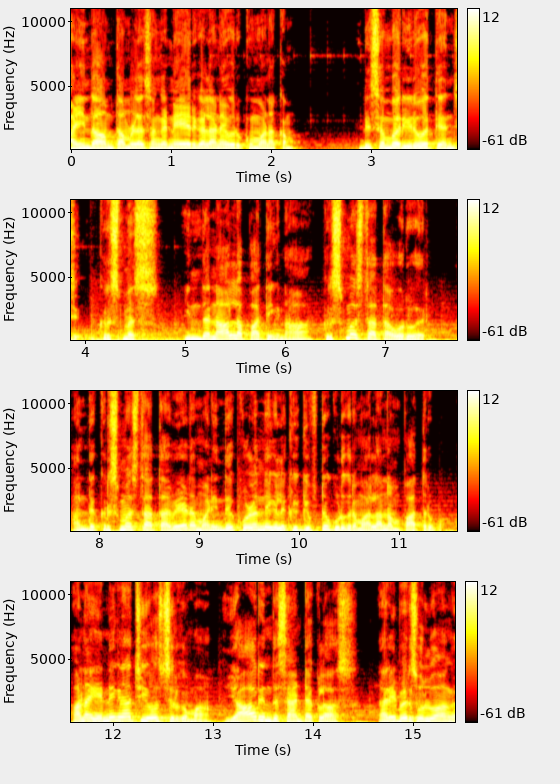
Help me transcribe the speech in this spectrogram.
ஐந்தாம் தமிழர் சங்க நேயர்கள் அனைவருக்கும் வணக்கம். டிசம்பர் இருபத்தி அஞ்சு கிறிஸ்மஸ். இந்த நாளில் பார்த்தீங்கன்னா கிறிஸ்மஸ் தாத்தா ஒருவர். அந்த கிறிஸ்மஸ் தாத்தா வேடம் அணிந்து குழந்தைங்களுக்கு கிஃப்ட் கொடுக்குற மாதிரிலாம் நம்ம பார்த்துருப்போம். ஆனால் என்னைக்குனாச்சும் யோசிச்சிருக்கோமா? யார் இந்த சாண்டா கிளாஸ் நிறைய பேர் சொல்லுவாங்க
